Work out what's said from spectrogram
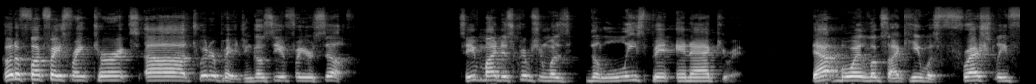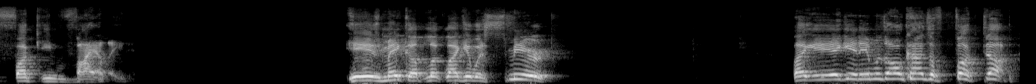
Go to fuckface Frank Turk's uh, Twitter page and go see it for yourself. See if my description was the least bit inaccurate. That boy looks like he was freshly fucking violated. His makeup looked like it was smeared. Like again, it was all kinds of fucked up.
